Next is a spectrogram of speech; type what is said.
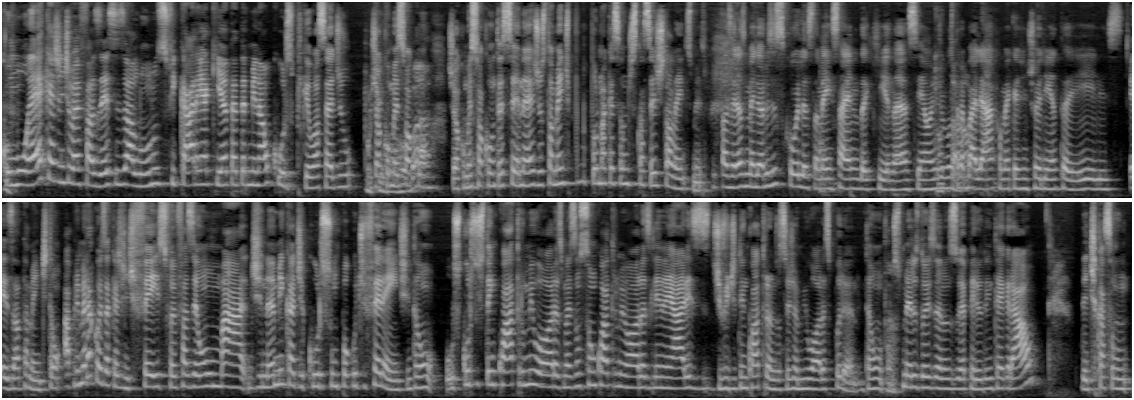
como é que a gente vai fazer esses alunos ficarem aqui até terminar o curso? Porque o assédio Porque já começou, a, já começou a acontecer, né? Justamente por, por uma questão de escassez de talentos mesmo. Fazer as melhores escolhas também saindo daqui, né? Assim, onde eu vou Total. trabalhar, como é que a gente orienta eles. Exatamente. Então, a primeira coisa que a gente fez foi fazer uma dinâmica de curso um pouco diferente. Então, os cursos têm 4 mil horas, mas não são 4 mil horas lineares dividido em 4 anos, ou seja, mil horas por ano. Então, Tá. os primeiros dois anos é período integral, dedicação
